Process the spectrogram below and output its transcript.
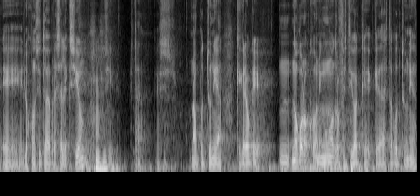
eh, los conciertos de preselección. Sí, está, es una oportunidad que creo que mm, no conozco ningún otro festival que, que da esta oportunidad,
